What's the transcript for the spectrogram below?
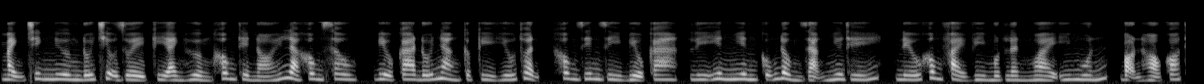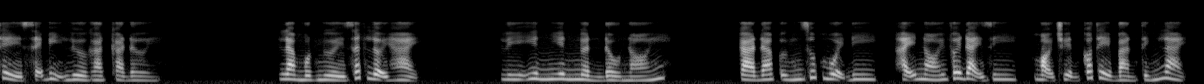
Mạnh Trinh Nương đối Triệu Duệ Kỳ ảnh hưởng không thể nói là không sâu, biểu ca đối nàng cực kỳ hiếu thuận, không riêng gì biểu ca, Lý Yên Nhiên cũng đồng dạng như thế, nếu không phải vì một lần ngoài ý muốn, bọn họ có thể sẽ bị lừa gạt cả đời. Là một người rất lợi hại. Lý Yên Nhiên ngẩn đầu nói. Cả đáp ứng giúp muội đi, hãy nói với đại di, mọi chuyện có thể bàn tính lại.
